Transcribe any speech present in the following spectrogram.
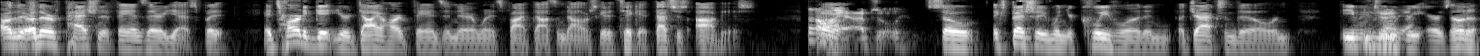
are there, are there passionate fans there? Yes, but it's hard to get your diehard fans in there when it's $5,000 to get a ticket. That's just obvious. Oh um, yeah, absolutely. So, especially when you're Cleveland and uh, Jacksonville and even to a oh, degree. Arizona.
